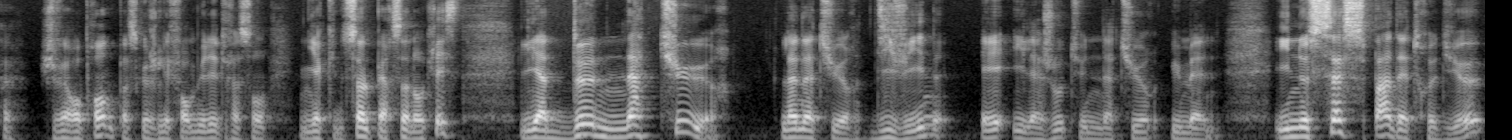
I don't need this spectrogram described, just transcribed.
je vais reprendre parce que je l'ai formulé de façon, il n'y a qu'une seule personne en Christ. Il y a deux natures, la nature divine et il ajoute une nature humaine. Il ne cesse pas d'être Dieu,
